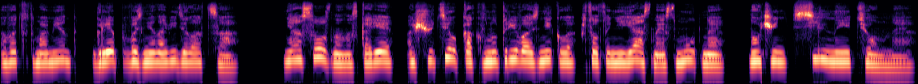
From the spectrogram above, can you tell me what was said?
В этот момент Глеб возненавидел отца. Неосознанно, скорее, ощутил, как внутри возникло что-то неясное, смутное, но очень сильное и темное.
